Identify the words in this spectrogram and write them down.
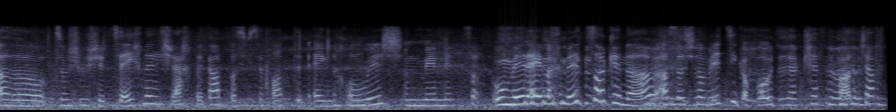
Also zum Beispiel ist er zeichnerisch recht begabt, was unser Vater eigentlich auch ist. Und wir nicht so. Und wir eigentlich nicht so genau. Also es ist noch witzig, obwohl da ja keine Verwandtschaft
